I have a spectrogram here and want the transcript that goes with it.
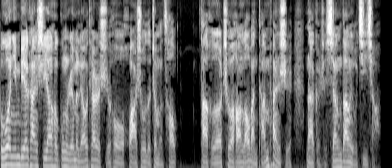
不过您别看施阳和工人们聊天的时候话说的这么糙。他和车行老板谈判时，那可是相当有技巧。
